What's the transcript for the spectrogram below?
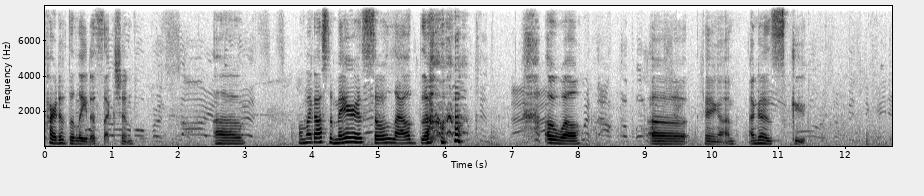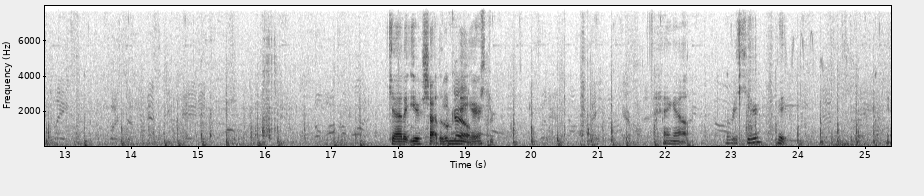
part of the latest section. Uh, oh my gosh, the mayor is so loud though. oh well. Without the police. Uh, hang on. I'm gonna scoot. Get at earshot of the mayor. Hang out over here. Wait. Yeah.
